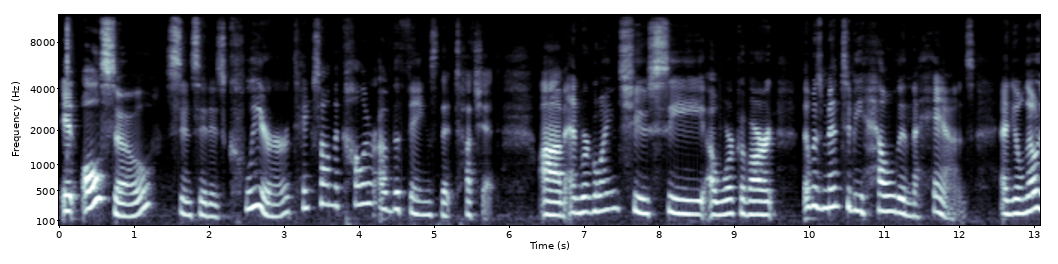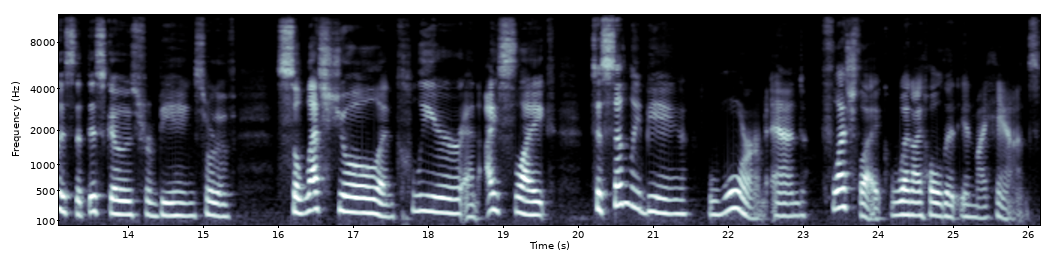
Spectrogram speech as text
it also, since it is clear, takes on the color of the things that touch it. Um, and we're going to see a work of art that was meant to be held in the hands. And you'll notice that this goes from being sort of celestial and clear and ice like to suddenly being warm and flesh like when I hold it in my hands.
